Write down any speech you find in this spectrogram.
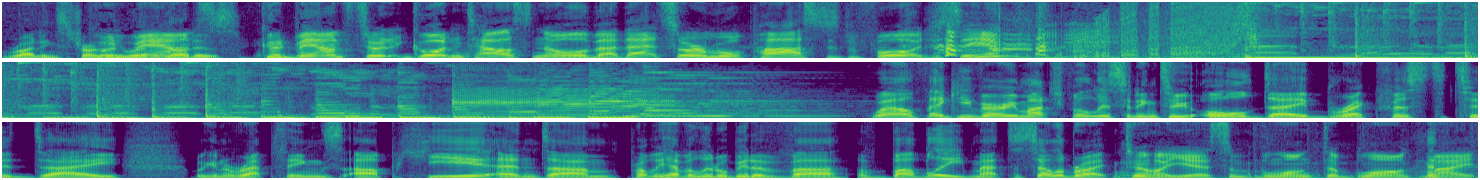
writing strongly Good worded bounce. letters. Good bounce to it. Gorden Tallis know all about that. Saw him walk past just before. Did you see him? Well, thank you very much for listening to All Day Breakfast today. We're going to wrap things up here and um, probably have a little bit of uh, of bubbly, Matt, to celebrate. Oh yeah, some blanc de blanc, mate.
